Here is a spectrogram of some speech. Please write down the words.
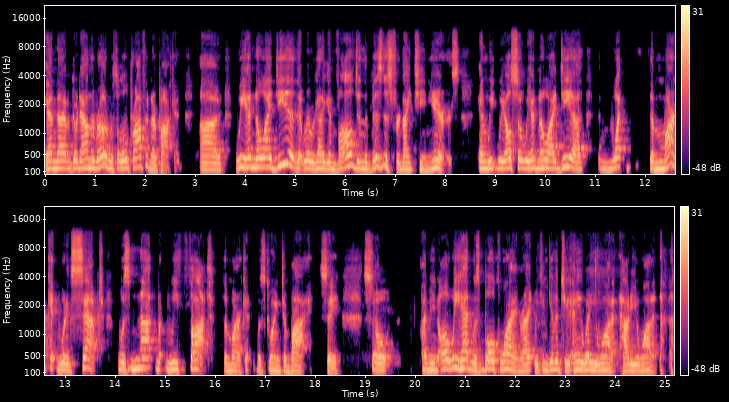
and uh, go down the road with a little profit in our pocket. Uh, we had no idea that we were going to get involved in the business for 19 years. And we, we also we had no idea what the market would accept was not what we thought the market was going to buy. See, so I mean, all we had was bulk wine, right? We can give it to you any way you want it. How do you want it?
